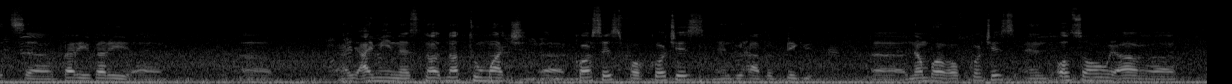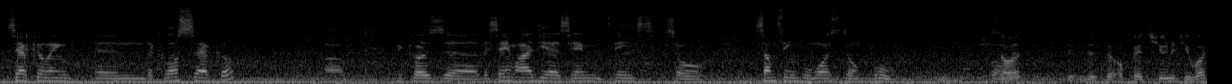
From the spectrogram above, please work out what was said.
it's uh, very, very uh, uh, I, I mean, it's not, not too much courses for coaches, and we have a big number of coaches, and also we are uh, circling in the close circle um, because uh, the same idea, same things, so something we want to improve. So the, the, opportunity, what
